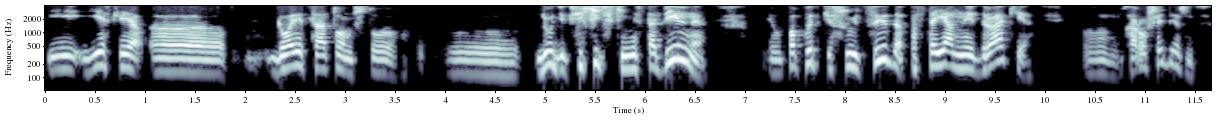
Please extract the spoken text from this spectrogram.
И если э, говорится о том, что э, люди психически нестабильны, попытки суицида, постоянные драки – хорошие беженцы.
